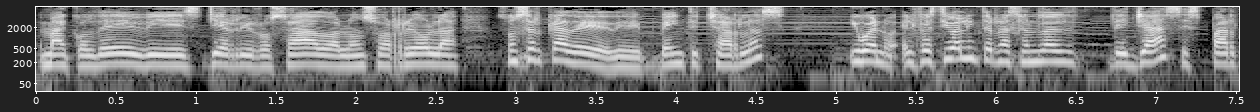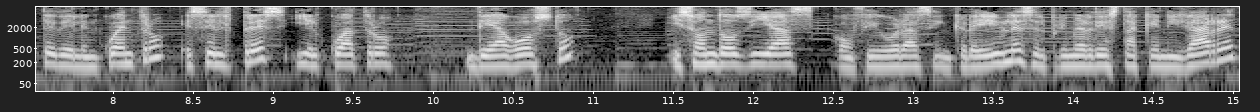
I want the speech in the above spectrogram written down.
Michael Davis, Jerry Rosado, Alonso Arreola. Son cerca de, de 20 charlas. Y bueno, el Festival Internacional de Jazz es parte del encuentro. Es el 3 y el 4 de agosto. Y son dos días con figuras increíbles. El primer día está Kenny Garrett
